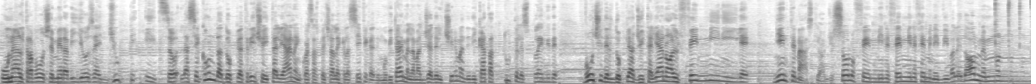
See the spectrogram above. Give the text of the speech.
Un'altra voce meravigliosa è Giuppi Izzo, la seconda doppiatrice italiana in questa speciale classifica di Movie Time, la magia del cinema dedicata a tutte le splendide voci del doppiaggio italiano al femminile. Niente maschi oggi, solo femmine, femmine, femmine, viva le donne.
